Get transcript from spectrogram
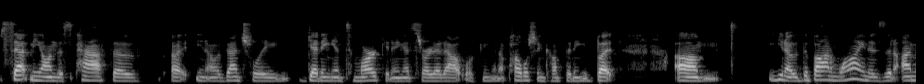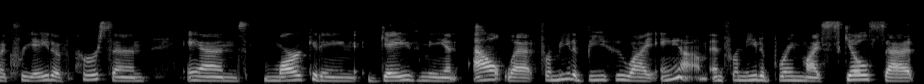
set me on this path of uh, you know eventually getting into marketing. I started out working in a publishing company but um, you know the bottom line is that i'm a creative person and marketing gave me an outlet for me to be who I am and for me to bring my skill set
